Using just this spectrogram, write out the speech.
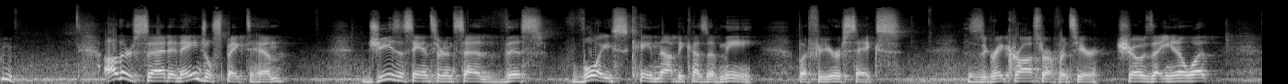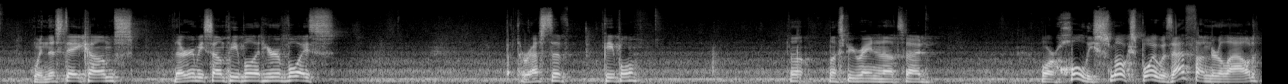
Hmm. Others said, An angel spake to him. Jesus answered and said, This voice came not because of me, but for your sakes. This is a great cross reference here. Shows that, you know what? When this day comes, there are going to be some people that hear a voice, but the rest of people, oh, must be raining outside. Or, holy smokes, boy, was that thunder loud.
